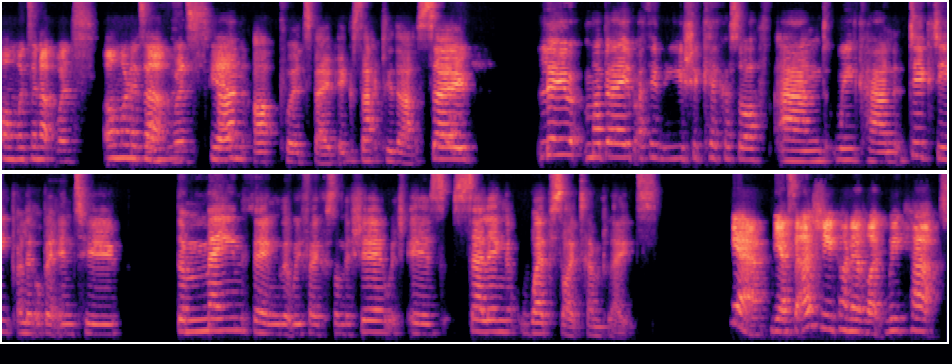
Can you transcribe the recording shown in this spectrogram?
Onwards and upwards. Onwards and upwards. Yeah. and upwards babe exactly that so lou my babe i think that you should kick us off and we can dig deep a little bit into the main thing that we focus on this year which is selling website templates Yeah, yeah. So as you kind of like recapped,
